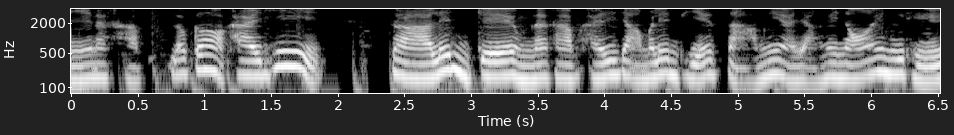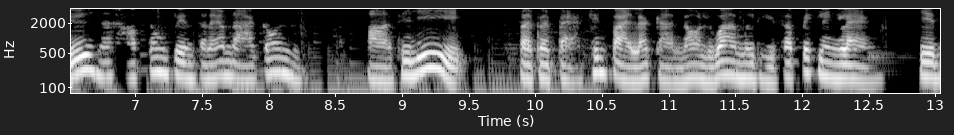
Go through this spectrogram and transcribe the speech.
นี้นะครับ แล้วก็ใครที่จะเล่นเกมนะครับ ใครที่จะเอามาเล่น PS3 เนี่ยอย่างน้อยๆมือถือนะครับ ต้องเป็น Snapdragon อ่าซีรีส์888 ขึ้นไปแล้วกันเนาะหรือว่ามือถือสเปคแรงๆ Gen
